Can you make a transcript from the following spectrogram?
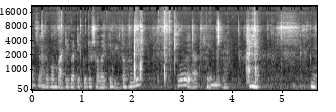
আচ্ছা এরকম বাটি বাটি করে সবাইকে দিতে হবে। তো এরা খেয়ে নেবে। নে, নে।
